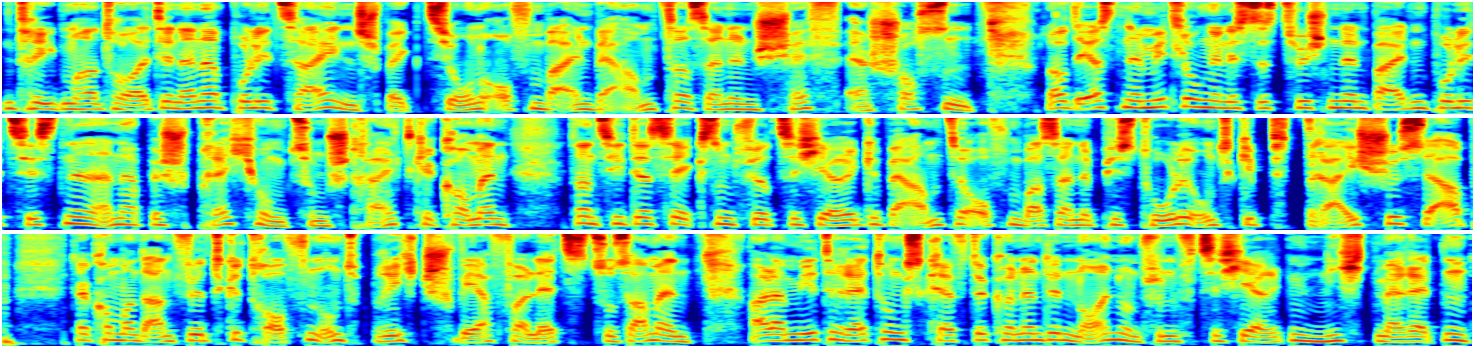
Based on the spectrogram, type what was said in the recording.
In Trieben hat heute in einer Polizeiinspektion offenbar ein Beamter seinen Chef erschossen. Laut ersten Ermittlungen ist es zwischen den beiden Polizisten in einer Besprechung zum Streit gekommen. Dann zieht der 46-jährige Beamte offenbar seine Pistole und gibt drei Schüsse ab. Der Kommandant wird getroffen und bricht schwer verletzt zusammen. Alarmierte Rettungskräfte können den 59-jährigen nicht mehr retten.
